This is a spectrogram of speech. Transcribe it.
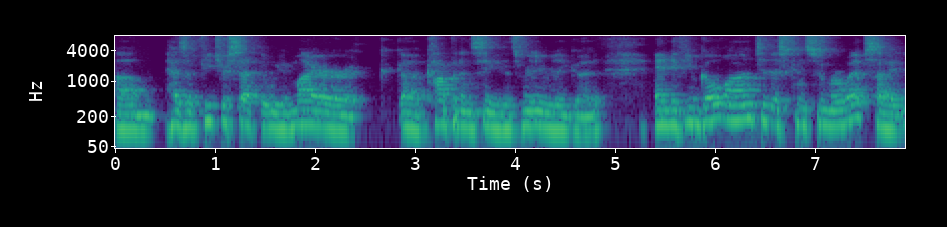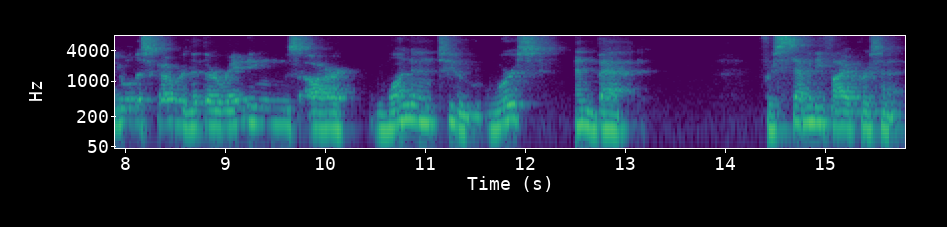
um, has a feature set that we admire, a competency that's really, really good. And if you go on to this consumer website, you will discover that their ratings are one and two, worst and bad, for 75%.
